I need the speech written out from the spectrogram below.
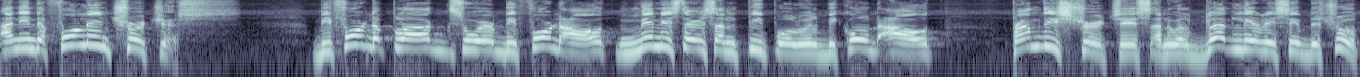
And in the fallen churches, before the plugs were before out, ministers and people will be called out from these churches and will gladly receive the truth.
